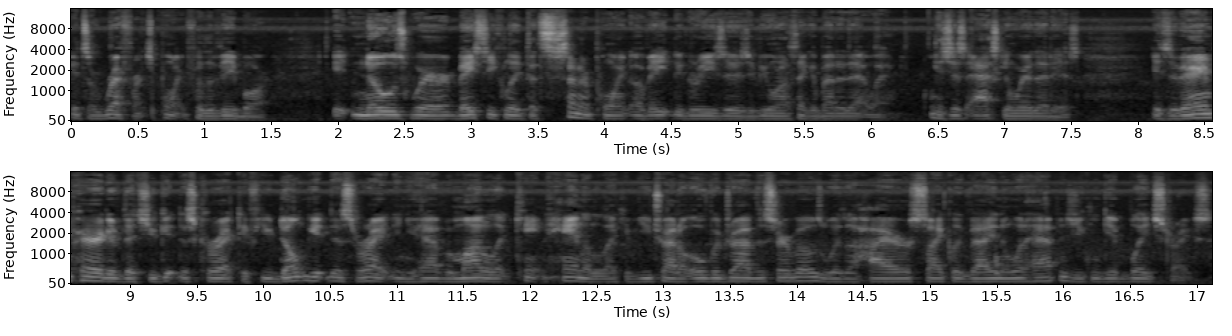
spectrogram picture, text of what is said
it's a reference point for the V-bar. It knows where basically the center point of 8 degrees is if you want to think about it that way. It's just asking where that is it's very imperative that you get this correct. If you don't get this right and you have a model that can't handle like if you try to overdrive the servos with a higher cyclic value than what happens, you can get blade strikes.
